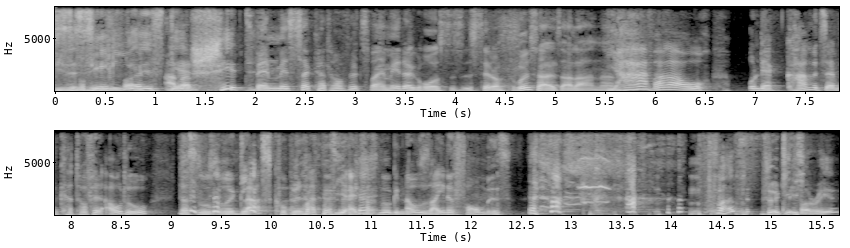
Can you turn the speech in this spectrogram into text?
Diese Serie ist Aber der Shit. Wenn Mr. Kartoffel zwei Meter groß ist, ist der doch größer als alle anderen. Ja, war er auch. Und er kam mit seinem Kartoffelauto, das nur so eine Glaskuppel hat, die einfach nur genau seine Form ist. Was? Wirklich? For real?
